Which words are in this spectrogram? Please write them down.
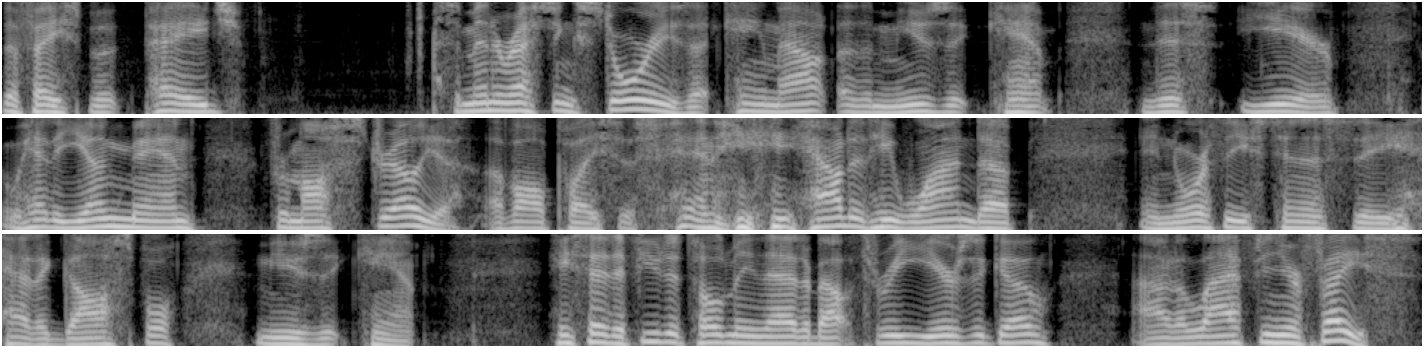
the Facebook page some interesting stories that came out of the music camp this year. We had a young man from Australia, of all places, and he how did he wind up in Northeast Tennessee at a gospel music camp? He said, If you'd have told me that about three years ago, I'd have laughed in your face.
